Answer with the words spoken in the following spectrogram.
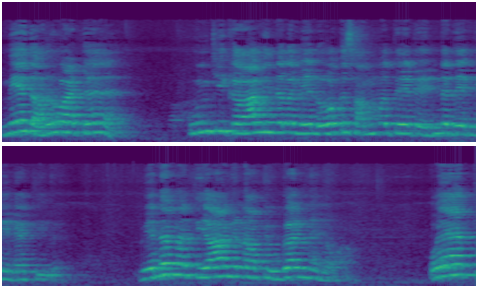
මේ දරුවාට කුංචි කාලේ ඉඳලා මේ ලෝක සම්මතයට එන්න දෙන්නේ නැතිව වෙනම තියාගෙන අපි උගන්වනවා. ඔය ඇත්ත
